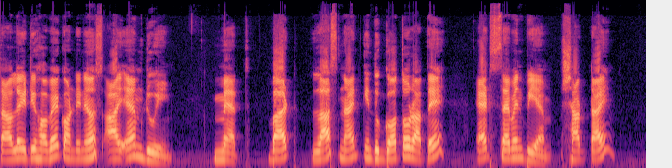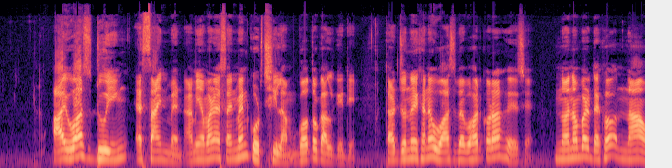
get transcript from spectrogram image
তাহলে এটি হবে continuous I am doing math but last night কিন্তু গত রাতে অ্যাট সেভেন পি এম সাতটায় আই ওয়াজ ডুইং অ্যাসাইনমেন্ট আমি আমার অ্যাসাইনমেন্ট করছিলাম গতকালকে এটি। তার জন্য এখানে ওয়াজ ব্যবহার করা হয়েছে। নয় নম্বর দেখো নাও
